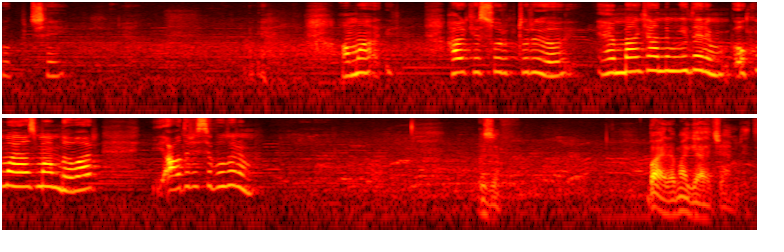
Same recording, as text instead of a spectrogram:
Yok bir şey. Ama herkes sorup duruyor. Hem ben kendim giderim. Okuma yazmam da var. Adresi bulurum. Kızım. Bayrama geleceğim dedi.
